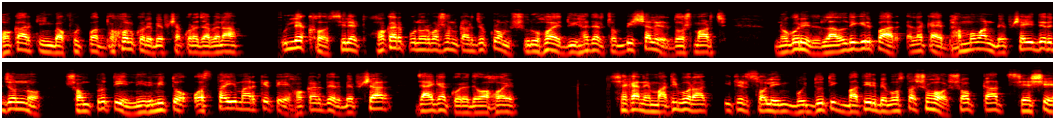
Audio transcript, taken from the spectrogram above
হকার কিংবা ফুটপাত দখল করে ব্যবসা করা যাবে না। উল্লেখ্য, সিলেট হকার পুনর্বাসন কার্যক্রম শুরু হয় দুই হাজার চব্বিশ সালের দশ মার্চ। নগরীর লালদিঘির পার এলাকায় ভ্রাম্যমাণ ব্যবসায়ীদের জন্য সম্প্রতি নির্মিত অস্থায়ী মার্কেটে হকারদের ব্যবসার জায়গা করে দেওয়া হয়। সেখানে মাটি ভরাট, ইটের সলিং, বৈদ্যুতিক বাতির ব্যবস্থা সহ সব কাজ শেষে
